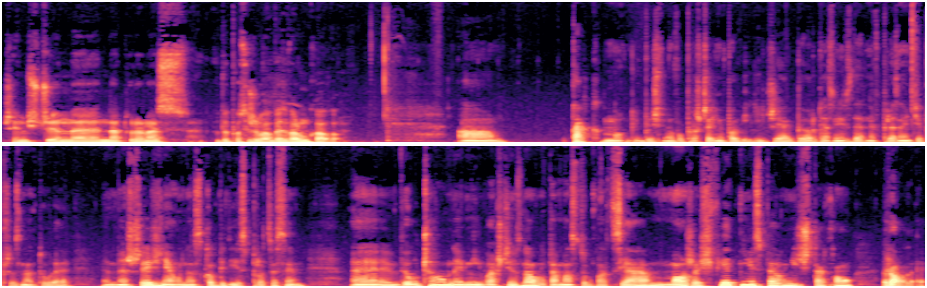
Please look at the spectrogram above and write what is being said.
czymś, czym e, natura nas wyposażyła bezwarunkowo. A, tak moglibyśmy w uproszczeniu powiedzieć, że jakby orgazm jest dany w prezencie przez naturę mężczyźnie, a u nas kobiet jest procesem e, wyuczonym i właśnie znowu ta masturbacja może świetnie spełnić taką rolę.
